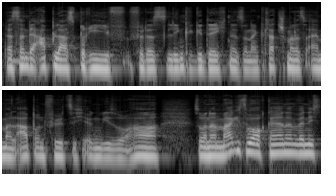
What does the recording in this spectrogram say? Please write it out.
das ist dann der Ablassbrief für das linke Gedächtnis und dann klatscht man das einmal ab ab und fühlt sich irgendwie so, ah. So, und dann mag ich es aber auch gerne, wenn ich,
